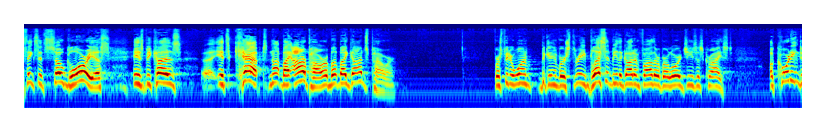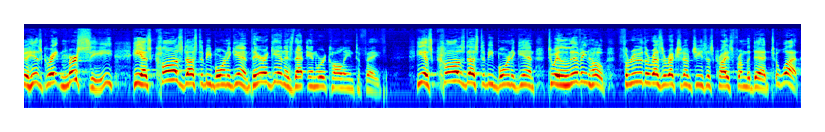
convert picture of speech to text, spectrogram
thinks it's so glorious is because uh, it's kept not by our power, but by God's power. 1 Peter 1, beginning in verse 3 Blessed be the God and Father of our Lord Jesus Christ. According to his great mercy, he has caused us to be born again. There again is that inward calling to faith. He has caused us to be born again to a living hope through the resurrection of Jesus Christ from the dead. To what?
